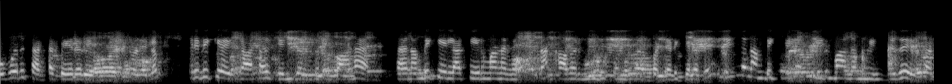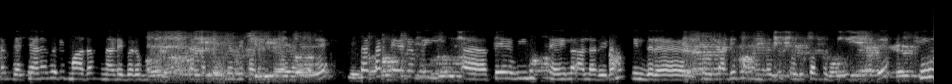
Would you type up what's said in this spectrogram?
ஒவ்வொரு சட்டப்பேரவை கூட்டத்தொடரிலும் தெரிவிக்க இருக்கிறார்கள் தொடர்பான நம்பிக்கையில்லா தீர்மானம் தான் அவர் மீது கொண்டு வரப்பட்டிருக்கிறது. இந்த நம்பிக்கையில்லா தீர்மானம் என்பது கடந்த ஜனவரி மாதம் நடைபெறும் சட்டப்பேரவை நடைபெறுகிறது சட்டப்பேரவை பேரவையின் செயலாளரிடம் இந்த கடிதம் என்பது கொடுக்கப்பட்டிருக்கிறது. இது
